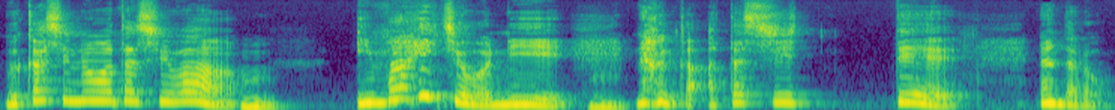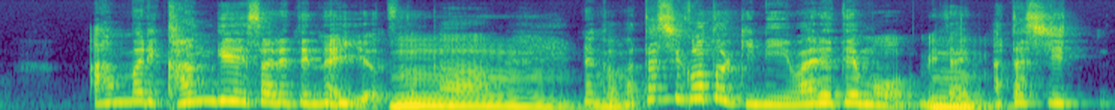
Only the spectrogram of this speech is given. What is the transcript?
昔の私はう、ん。今以上にうん。なんか私って、なんだろう、あんまり歓迎されてないやつとうか、ん。なんか私ごときに言われても、みたいな、うん。私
